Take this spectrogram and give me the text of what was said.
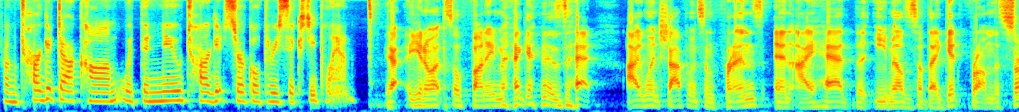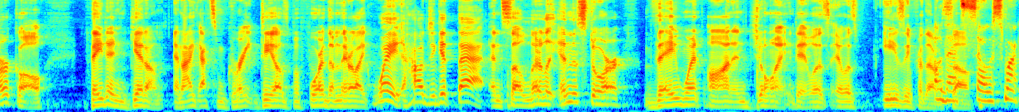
from Target.com with the new Target Circle 360 plan. Yeah, you know what's so funny, Meagan, is that I went shopping with some friends and I had the emails and stuff that I get from the Circle they didn't get them. And I got some great deals before them. They were like, wait, how'd you get that? And so literally in the store, they went on and joined. It was it was easy for them. Oh, that's so, so smart.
